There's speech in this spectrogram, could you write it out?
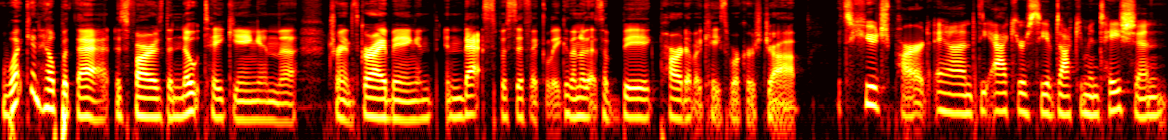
What can help with that as far as the note taking and the transcribing and, and that specifically? Because I know that's a big part of a caseworker's job. It's a huge part, and the accuracy of documentation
